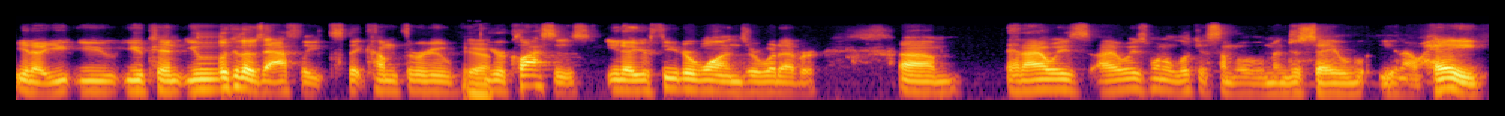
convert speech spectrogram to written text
you know, you you you can you look at those athletes that come through Yeah. your classes, you know, your theater ones or whatever. Um, and I always I always want to look at some of them and just say, you know, hey,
